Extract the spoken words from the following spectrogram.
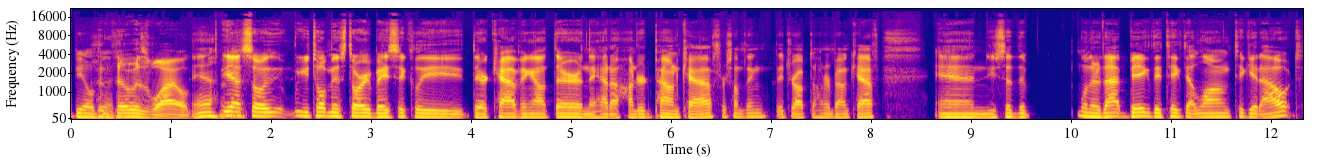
Be able that was wild yeah, Yeah, so you told me a story. Basically, they're calving out there, and they had a hundred pound calf or something. They dropped a hundred pound calf, and you said that when they're that big, they take that long to get out.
